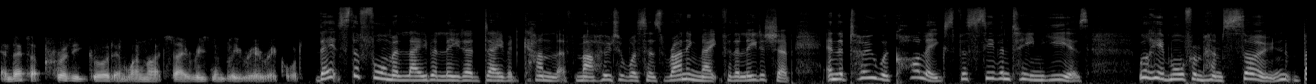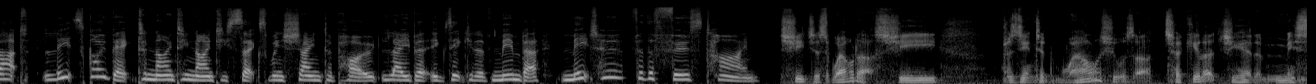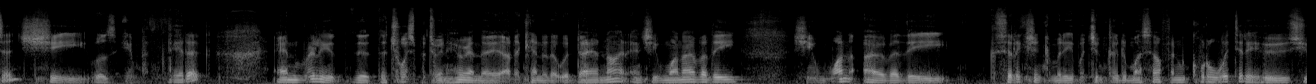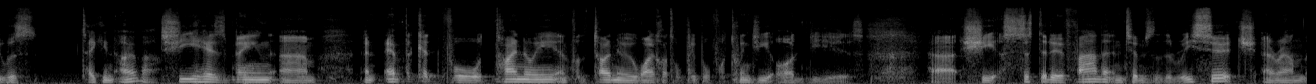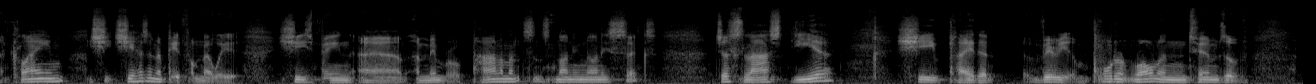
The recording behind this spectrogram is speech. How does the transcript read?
And that's a pretty good and one might say reasonably rare record. That's the former Labour leader David Cunliffe. Mahuta was his running mate for the leadership, and the two were colleagues for 17 years. We'll hear more from him soon, but let's go back to 1996 when Shane Te Pou, Labour executive member, met her for the first time. She just wowed us. She presented well, she was articulate, she had a message, she was empathetic, and really the, the choice between her and the other candidate were day and night, and she won over the she won over the selection committee, which included myself and Koro Wetere, who she was taking over. She has been um, an advocate for Tainui and for the Tainui Waikato people for 20 odd years. Uh, she assisted her father in terms of the research around the claim. She, she hasn't appeared from nowhere. She's been uh, a member of parliament since 1996. Just last year, she played a very important role in terms of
